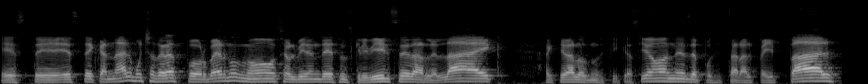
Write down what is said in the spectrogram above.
este, este canal. Muchas gracias por vernos. No se olviden de suscribirse, darle like, activar las notificaciones, depositar al PayPal,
